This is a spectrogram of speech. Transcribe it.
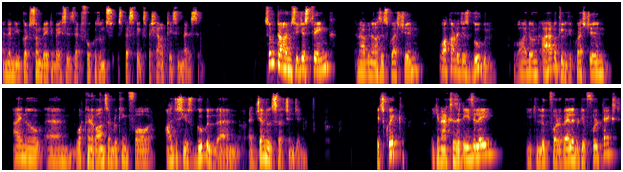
and then you've got some databases that focus on specific specialties in medicine. Sometimes you just think, and I've been asked this question, why can't I just Google? Why don't I have a clinical question? I know um, what kind of answer I'm looking for. I'll just use Google, um, a general search engine. It's quick. You can access it easily. You can look for availability of full text.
